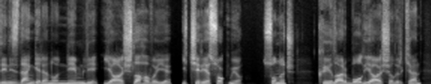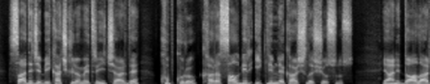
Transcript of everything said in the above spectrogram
Denizden gelen o nemli, yağışlı havayı içeriye sokmuyor. Sonuç, kıyılar bol yağış alırken sadece birkaç kilometre içeride kupkuru, karasal bir iklimle karşılaşıyorsunuz. Yani dağlar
